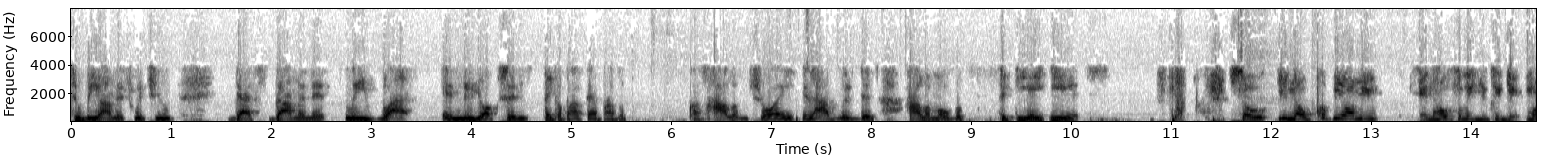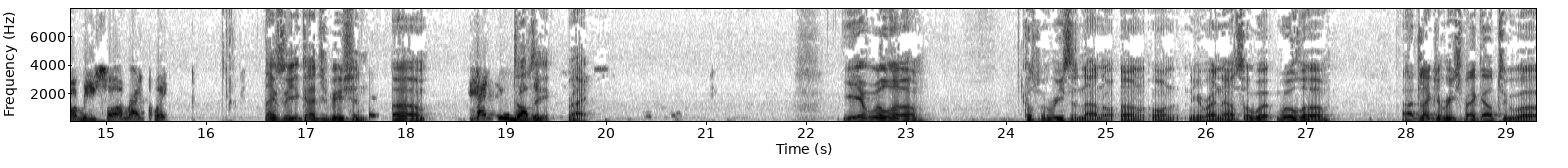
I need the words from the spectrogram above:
to be honest with you, that's dominantly black in New York City. Think about that, brother. Because Harlem ain't, and I've lived in Harlem over 58 years. So, you know, put me on mute, and hopefully you can get Maurice on right quick. Thanks for your contribution. Um, Thank you, talk brother. to you. Right. Yeah, we'll, um, cause Maurice is not on, on, on here right now. So we'll, we'll, um, I'd like to reach back out to, uh,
